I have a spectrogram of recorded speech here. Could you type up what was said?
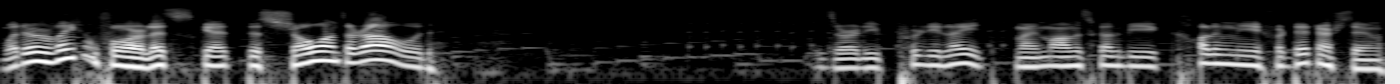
what are we waiting for? Let's get this show on the road. It's already pretty late. My mom is gonna be calling me for dinner soon.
